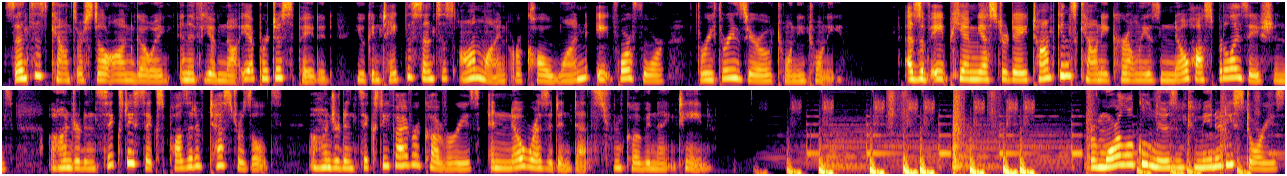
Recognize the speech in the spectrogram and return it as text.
Census counts are still ongoing, and if you have not yet participated, you can take the census online or call 1 844 330 2020. As of 8 p.m. yesterday, Tompkins County currently has no hospitalizations, 166 positive test results, 165 recoveries, and no resident deaths from COVID 19. For more local news and community stories,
